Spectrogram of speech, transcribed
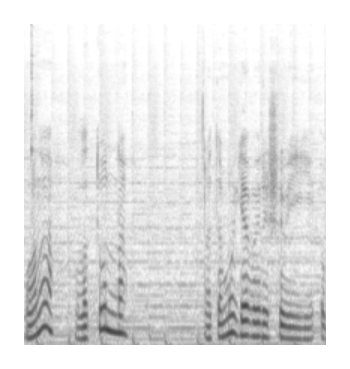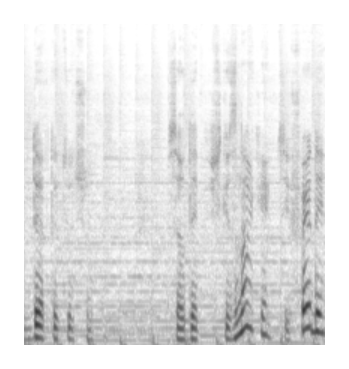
Вона латунна, а тому я вирішив її обдерти тут всю савдепівські знаки, ці феди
